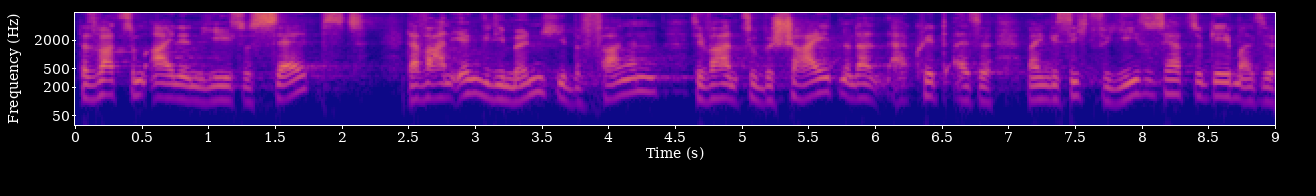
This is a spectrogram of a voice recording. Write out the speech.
Das war zum einen Jesus selbst, da waren irgendwie die Mönche befangen, sie waren zu bescheiden und dann, also mein Gesicht für Jesus herzugeben, also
